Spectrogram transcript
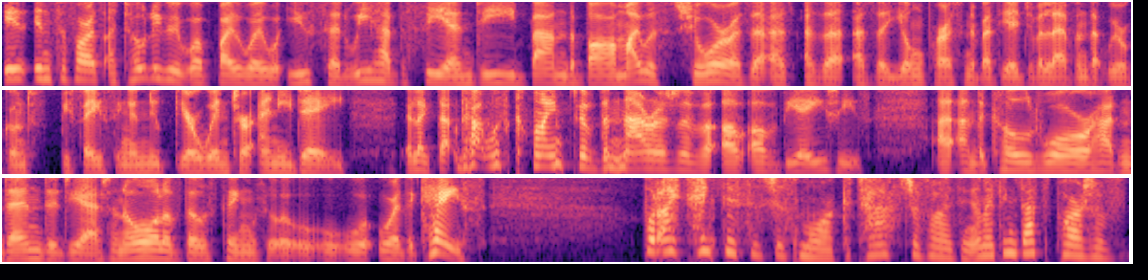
insofar as I totally agree with, by the way, what you said. We had the CND ban the bomb. I was sure as a, as, as, a, as a young person about the age of 11 that we were going to be facing a nuclear winter any day. Like that, that was kind of the narrative of, of the 80s. Uh, and the Cold War hadn't ended yet. And all of those things w- w- were the case. But I think this is just more catastrophizing. And I think that's part of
